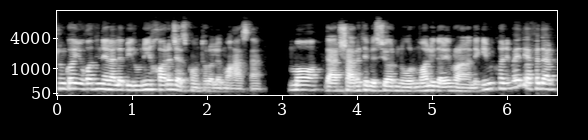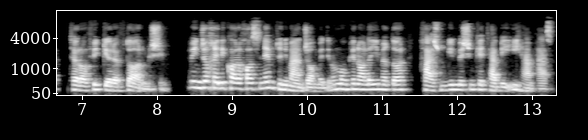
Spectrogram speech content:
چون گاهی اوقات این علل بیرونی خارج از کنترل ما هستن. ما در شرایط بسیار نرمالی داریم رانندگی می‌کنیم و دفعه در ترافیک گرفتار میشیم. اینجا خیلی کار خاصی نمی‌تونیم انجام بدیم. ممکن حالا یه مقدار خشمگین بشیم که طبیعی هم هست.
